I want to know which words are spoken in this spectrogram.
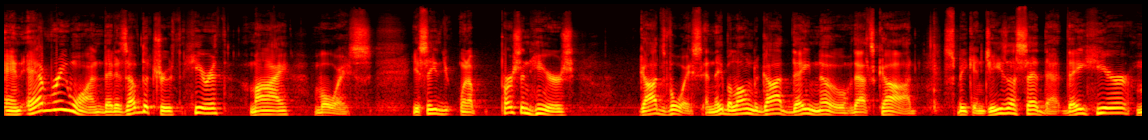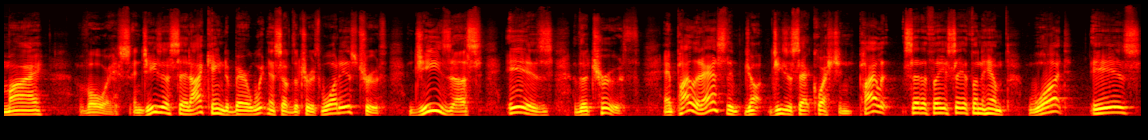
And everyone that is of the truth heareth my voice. You see, when a person hears God's voice and they belong to God, they know that's God speaking. Jesus said that. They hear my voice. And Jesus said, I came to bear witness of the truth. What is truth? Jesus is the truth. And Pilate asked him, Jesus that question. Pilate saith, saith unto him, What is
